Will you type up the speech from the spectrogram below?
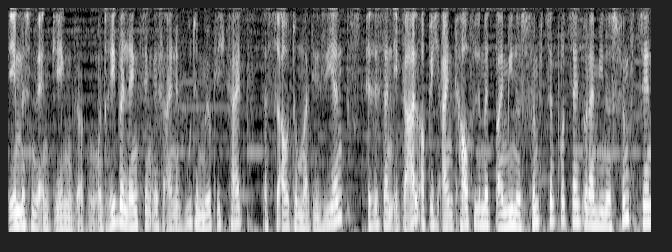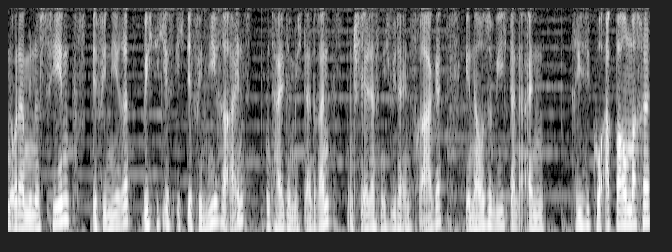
dem müssen wir entgegenwirken. Und Rebalancing ist eine gute Möglichkeit, das zu automatisieren. Es ist dann egal, ob ich ein Kauflimit bei minus 15% oder minus 15 oder minus 10 definiere. Wichtig ist, ich definiere eins und halte mich da dran und stelle das nicht wieder in Frage. Genauso wie ich dann einen Risikoabbau mache,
